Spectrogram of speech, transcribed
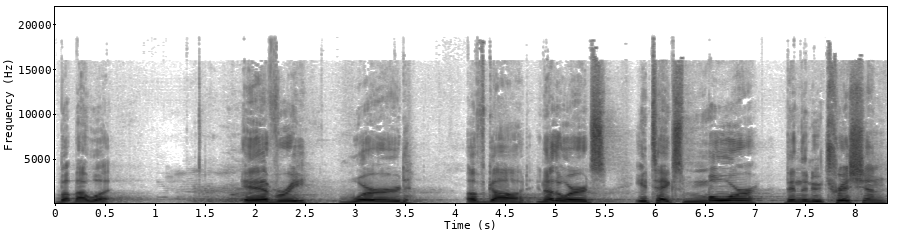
but by what? Every word of God. In other words, it takes more than the nutrition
